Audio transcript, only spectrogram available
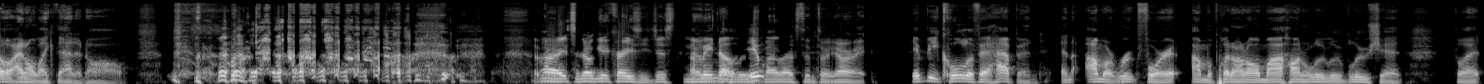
Oh, I don't like that at all. All right, so don't get crazy. Just know mean, that no, lose it- by less than three. All right. It'd be cool if it happened, and I'm a root for it. I'm gonna put on all my Honolulu blue shit, but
